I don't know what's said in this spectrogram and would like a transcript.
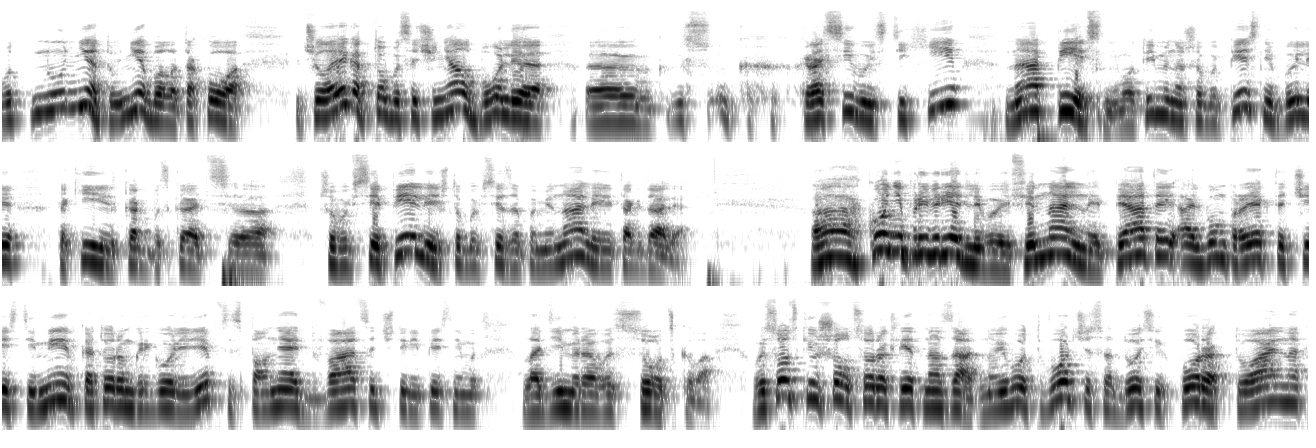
Вот, ну, нету, не было такого человека, кто бы сочинял более э, красивые стихи на песни. Вот именно, чтобы песни были такие, как бы сказать, э, чтобы все пели, чтобы все запоминали и так далее. А, «Кони привередливые» – финальный, пятый альбом проекта «Честь имея», в котором Григорий Лепс исполняет 24 песни Владимира Высоцкого. Высоцкий ушел 40 лет назад, но его творчество до сих пор актуально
